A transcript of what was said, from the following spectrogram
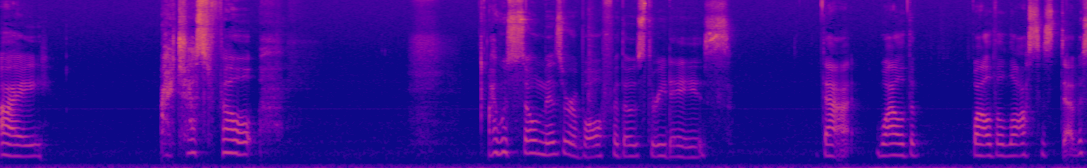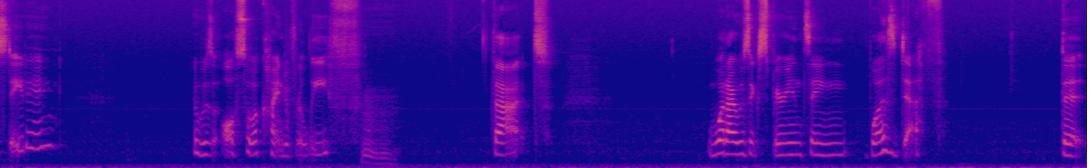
I, I just felt I was so miserable for those three days that while the while the loss is devastating, it was also a kind of relief. Mm-hmm that what I was experiencing was death. That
